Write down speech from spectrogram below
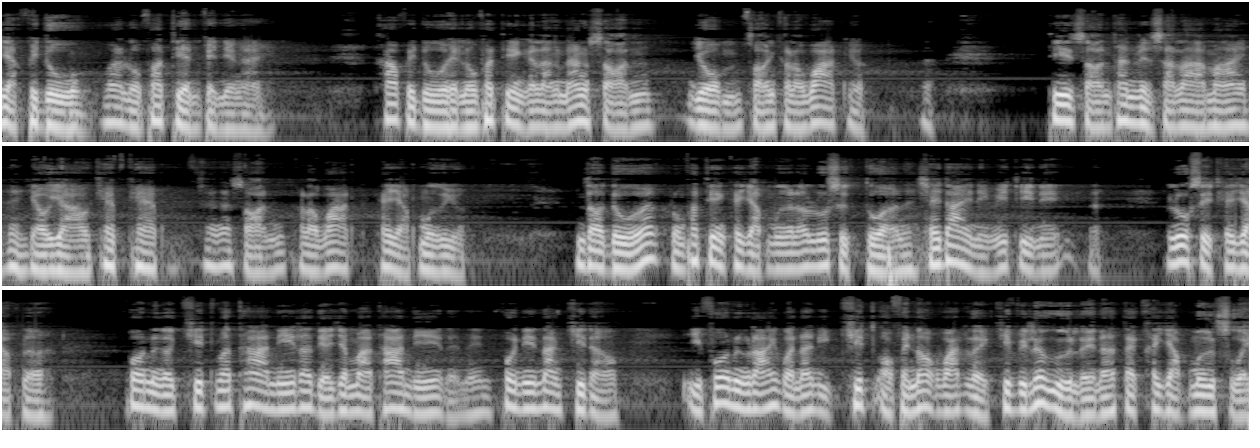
อยากไปดูว่าหลวงพ่อเทียนเป็นยังไง เข้าไปดูเห็นหลวงพ่อเทียนกำลังนั่งสอนโยมสอนคารวาสอยู่ที่สอนท่านเป็นศาลาไม้ยาวๆ แคบๆท่านก็สอนคารวาสขยับมืออยู่เราดูว่าหลวงพ่อเทียนขยับมือแล้วรู้สึกตัวนะใช้ได้ในวิธีนี้ ลูกศิษย์ขยับเนอะพวกหนึ่งก็คิดว่าท่านี้แล้วเดี๋ยวจะมาท่านี้เนี่ยพวกนี้นั่งคิดเอา อีกพวกหนึ่งร้ายกว่านั้นอีกคิดออกไปนอกวัดเลย คิดไปเรื่องอื่นเลยนะแต่ขยับมือสวย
